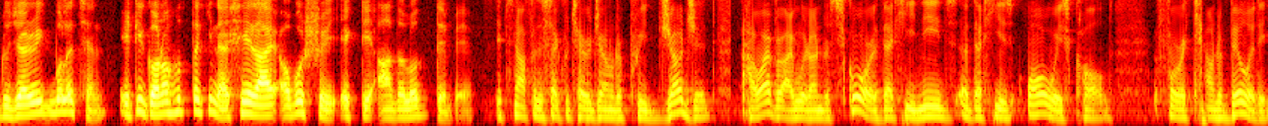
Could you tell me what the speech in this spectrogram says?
ডুজারিক বলেছেন এটি গণহত্যা কিনা সে রায় অবশ্যই একটি আদালত দেবে It's not for the Secretary General to prejudge it. However, I would underscore that he needs, uh, that he is always called for accountability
